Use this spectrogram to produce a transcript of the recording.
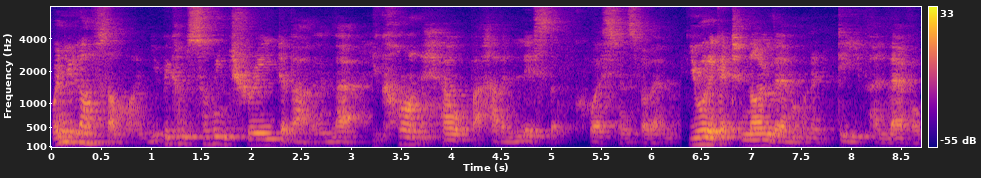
When you love someone, you become so intrigued about them that you can't help but have a list of questions for them. You want to get to know them on a deeper level.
